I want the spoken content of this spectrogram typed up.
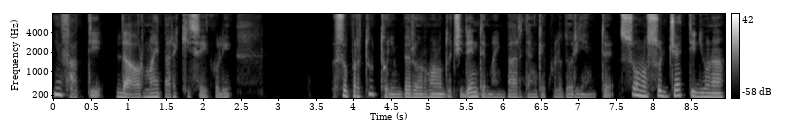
Infatti, da ormai parecchi secoli, soprattutto l'impero romano d'Occidente, ma in parte anche quello d'Oriente, sono soggetti di una,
